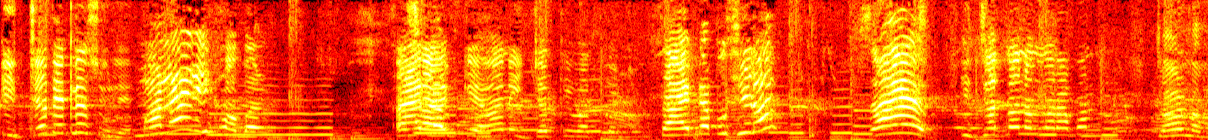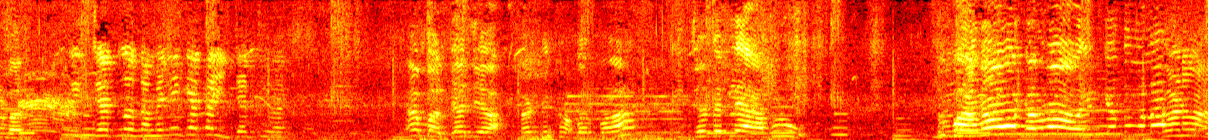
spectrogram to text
ઇજ્જત એટલે શું લે? મને નહીં ખબર. સાહેબ કહેવાની ઇજ્જતથી વાત કરજો. સાહેબ ને પૂછી લો. સાહેબ ઇજ્જતનો નંબર આપો ચાર નંબર. ઇજ્જતનો તમે નહીં કહેતા ઇજ્જતથી વાત આ બધા જેવા કારણ ખબર પડે ઇજ્જત એટલે આબરૂ તું ભણવા કરવા આવે એમ કે તું મને? ગણવા.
